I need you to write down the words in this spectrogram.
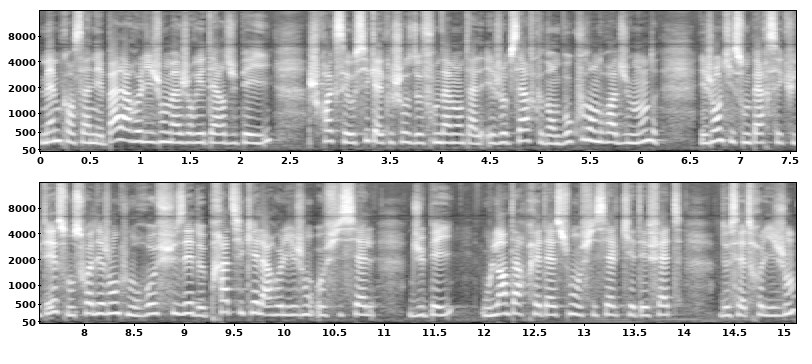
même quand ça n'est pas la religion majoritaire du pays, je crois que c'est aussi quelque chose de fondamental. Et j'observe que dans beaucoup d'endroits du monde, les gens qui sont persécutés sont soit des gens qui ont refusé de pratiquer la religion officielle du pays, ou l'interprétation officielle qui était faite de cette religion.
